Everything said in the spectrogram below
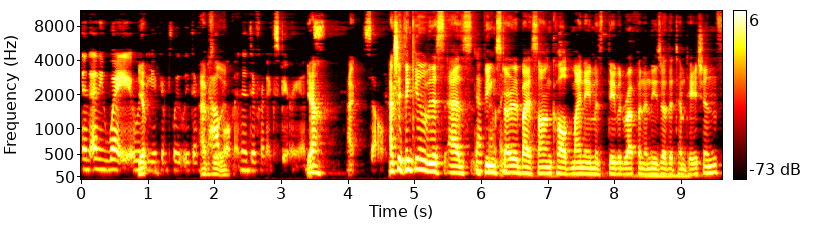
in any way, it would Yep. be a completely different Absolutely. album and a different experience. Yeah. So Actually, thinking of this as Definitely. being started by a song called "My Name Is David Ruffin and These Are the Temptations,"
